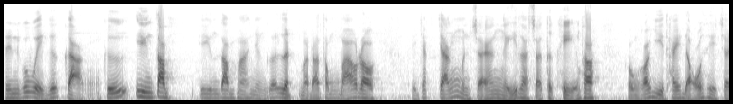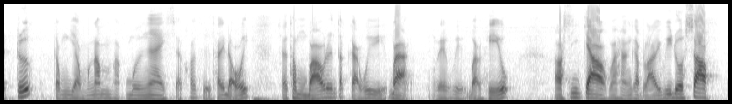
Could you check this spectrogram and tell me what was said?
Nên quý vị cứ cặn cứ yên tâm yên tâm ha những cái lịch mà đã thông báo rồi. Thì chắc chắn mình sẽ nghĩ là sẽ thực hiện thôi. Còn có gì thay đổi thì sẽ trước trong vòng 5 hoặc 10 ngày sẽ có sự thay đổi sẽ thông báo đến tất cả quý vị bạn để quý vị bạn hiểu. À, xin chào và hẹn gặp lại video sau.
